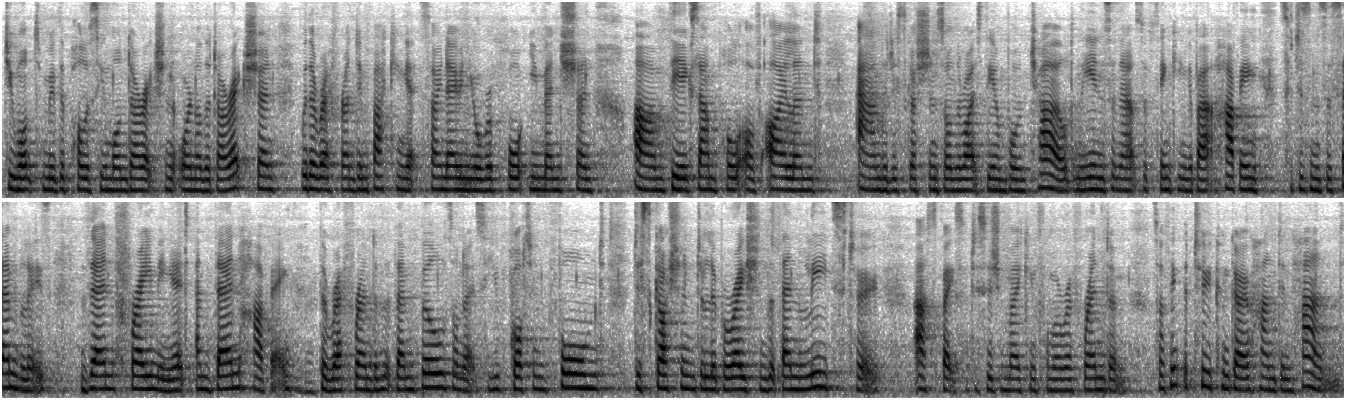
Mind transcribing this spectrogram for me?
do you want to move the policy in one direction or another direction with a referendum backing it. So I know in your report you mention um, the example of Ireland and the discussions on the rights of the unborn child and the ins and outs of thinking about having citizens' assemblies, then framing it, and then having the referendum that then builds on it. So you've got informed discussion, deliberation that then leads to aspects of decision making from a referendum. So I think the two can go hand in hand.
